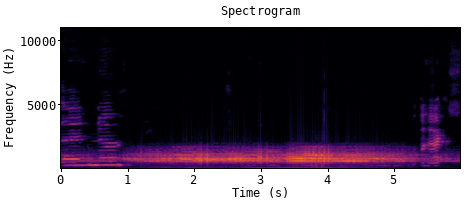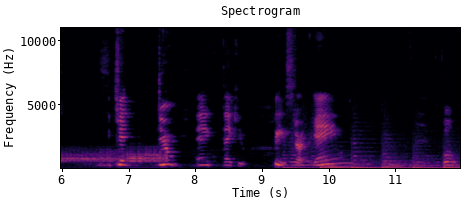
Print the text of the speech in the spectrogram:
then. What the heck? I can't do any. Thank you. Please start the game. Boom.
